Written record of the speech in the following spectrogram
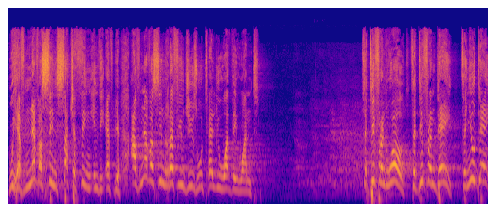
We have never seen such a thing in the FBI. I've never seen refugees who tell you what they want. It's a different world. It's a different day. It's a new day.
